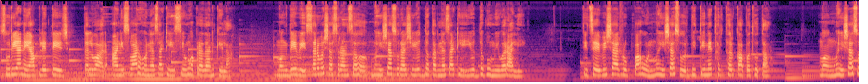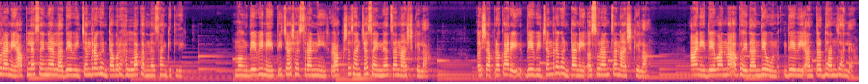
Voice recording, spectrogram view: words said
सूर्याने आपले तेज तलवार आणि स्वार होण्यासाठी सिंह प्रदान केला. मग देवी सर्व शस्त्रांसह महिषासुराशी युद्ध करण्यासाठी युद्धभूमीवर आली. तिचे विशाल रूप पाहून महिषासूर भीतीने थरथर कापत होता. मग महिषासुराने आपल्या सैन्याला देवी चंद्रघंटावर हल्ला करण्यास सांगितले. मग देवीने तिच्या शस्त्रांनी राक्षसांच्या सैन्याचा नाश केला. अशा प्रकारे देवी चंद्रघंटाने असुरांचा नाश केला आणि देवांना अभयदान देऊन देवी अंतर्धान झाल्या.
